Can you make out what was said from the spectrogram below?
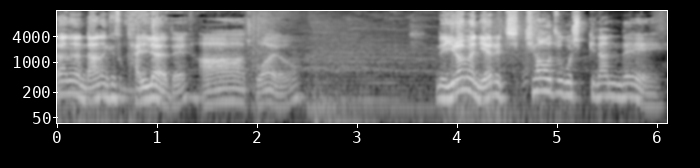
일단은 나는 계속 달려야 돼. 아, 좋아요. 근데 이러면 얘를 지켜주고 싶긴 한데,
